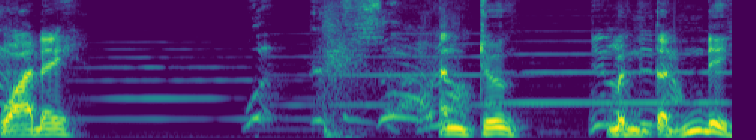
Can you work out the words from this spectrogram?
Qua đây. Anh Trương, Bình tĩnh đi.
